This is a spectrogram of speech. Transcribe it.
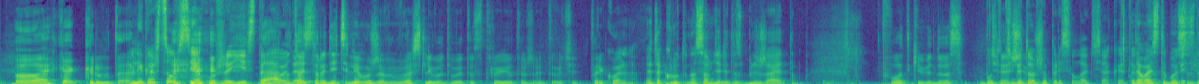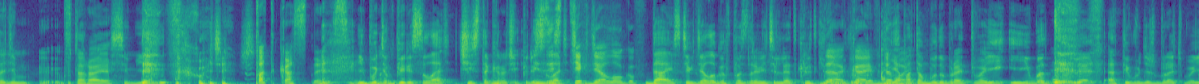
Ой, как круто. Мне кажется, у всех уже есть Да, такое, ну да? то есть родители уже вошли вот в эту струю тоже, это очень прикольно. Это круто, на самом деле это сближает там фотки, видосы. Буду чаще. тебе тоже присылать всякое такое. Давай с тобой создадим э, вторая семья, хочешь? Подкастное. И будем пересылать, чисто, короче, Из, из пересылать. тех диалогов. Да, из тех диалогов поздравительные открытки Да, друг другу. кайф, А я потом буду брать твои и им отправлять, а ты будешь брать мои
